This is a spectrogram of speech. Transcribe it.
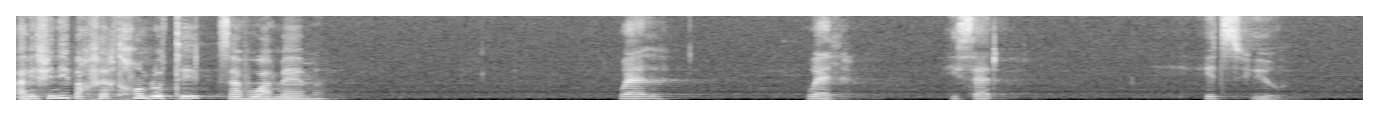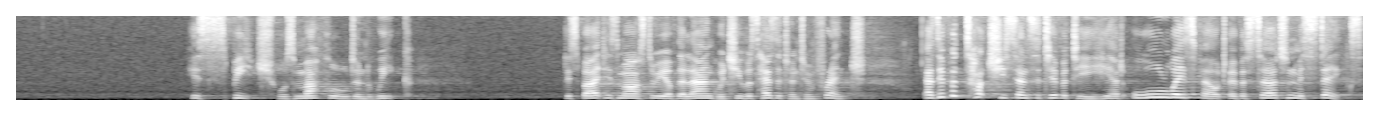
avait fini par faire trembloter sa voix même. Well, well, he said, it's you. His speech was muffled and weak. Despite his mastery of the language, he was hesitant in French, as if a touchy sensitivity he had always felt over certain mistakes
